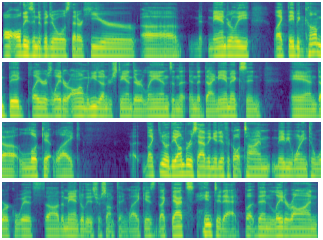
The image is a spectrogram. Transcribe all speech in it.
all, all these individuals that are here, uh, Manderley, like they mm-hmm. become mm-hmm. big players later on. We need to understand their lands and the and the dynamics and and uh, look at like like you know the Umbers having a difficult time maybe wanting to work with uh, the Manderleys or something like is like that's hinted at but then later on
